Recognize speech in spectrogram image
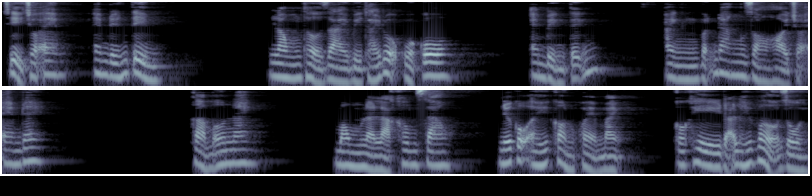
Chỉ cho em, em đến tìm. Long thở dài vì thái độ của cô. Em bình tĩnh, anh vẫn đang dò hỏi cho em đây. Cảm ơn anh. Mong là Lạc không sao. Nếu cậu ấy còn khỏe mạnh, có khi đã lấy vợ rồi.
